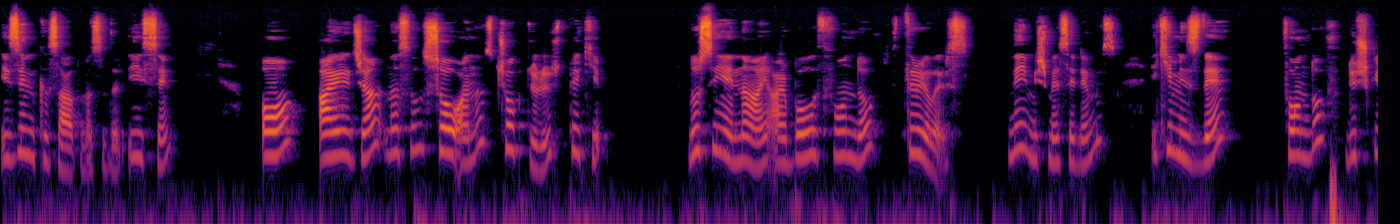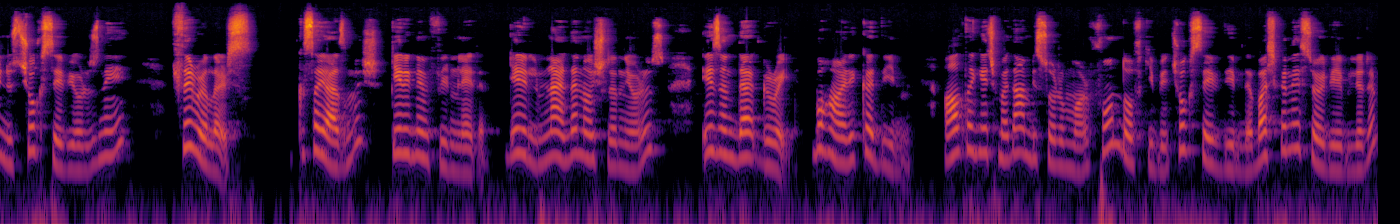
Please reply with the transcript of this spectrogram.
İzin kısaltmasıdır. İsim. O ayrıca nasıl so honest? Çok dürüst. Peki. Lucy and I are both fond of thrillers. Neymiş meselemiz? İkimiz de fond of düşkünüz. Çok seviyoruz. Neyi? Thrillers. Kısa yazmış. Gerilim filmleri. Gerilimlerden hoşlanıyoruz. Isn't that great? Bu harika değil mi? Alta geçmeden bir sorum var. Fond gibi çok sevdiğimde başka ne söyleyebilirim?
